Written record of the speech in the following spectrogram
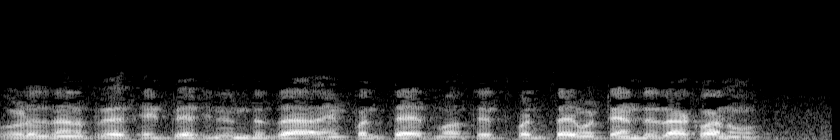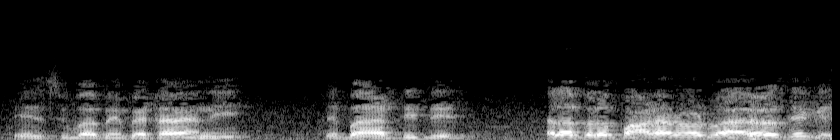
વડોદરાના પ્રેસ પ્રેસિડેન્ટ હતા. પંચાયતમાં, તે પંચાયતમાં ટેન્ડર રાખવાનું. તે સુબાબેન બેઠા હોય ને, તે બહારથી અલા પેલો પાડા રોડ આવ્યો છે કે?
